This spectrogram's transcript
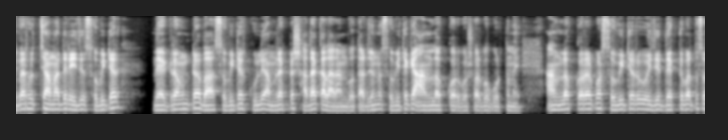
এবার হচ্ছে আমাদের এই যে ছবিটার ব্যাকগ্রাউন্ডটা বা ছবিটার কুলে আমরা একটা সাদা কালার আনব, তার জন্য ছবিটাকে আনলক করব সর্বপ্রথমে। আনলক করার পর ছবিটারও ওই যে দেখতে পারতেছো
